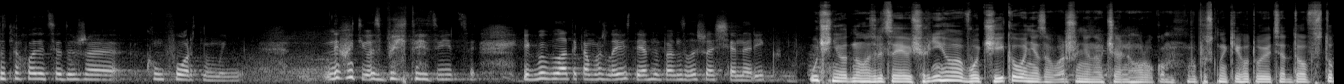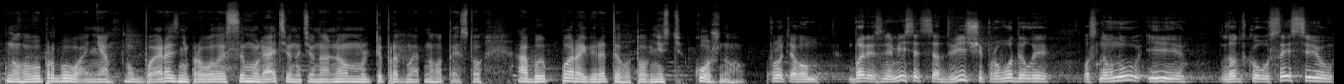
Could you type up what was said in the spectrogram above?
Тут знаходиться дуже комфортно мені. Не хотілося б йти звідси. Якби була така можливість, то я б, напевно, залишилася ще на рік. Учні одного з ліцеїв Чернігова в очікуванні завершення навчального року. Випускники готуються до вступного випробування. У березні провели симуляцію національного мультипредметного тесту, аби перевірити готовність кожного. Протягом березня місяця двічі проводили основну і додаткову сесію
